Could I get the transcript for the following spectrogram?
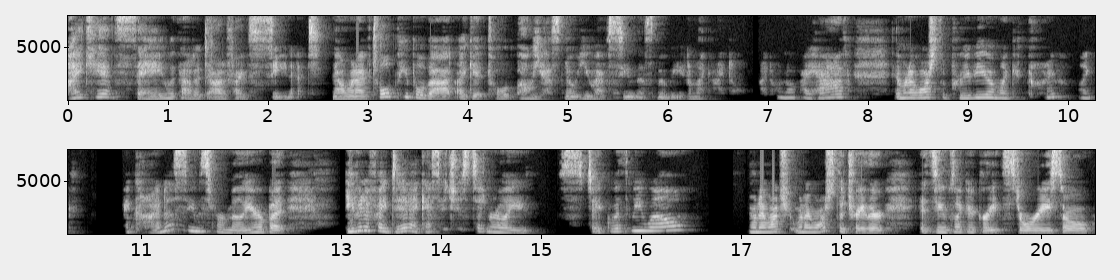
I can't say without a doubt if I've seen it. Now when I've told people that, I get told, "Oh yes, no, you have seen this movie." And I'm like, "I don't know if I have. And when I watched the preview, I'm like, it kind of like it kind of seems familiar, but even if I did, I guess it just didn't really stick with me well. When I watch when I watched the trailer, it seems like a great story. So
